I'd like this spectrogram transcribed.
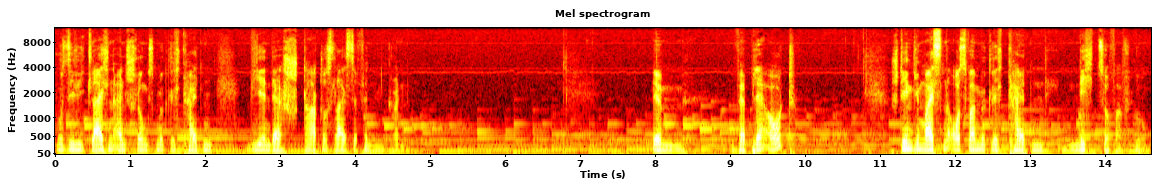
wo Sie die gleichen Einstellungsmöglichkeiten wie in der Statusleiste finden können. Im Weblayout stehen die meisten Auswahlmöglichkeiten nicht zur Verfügung.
